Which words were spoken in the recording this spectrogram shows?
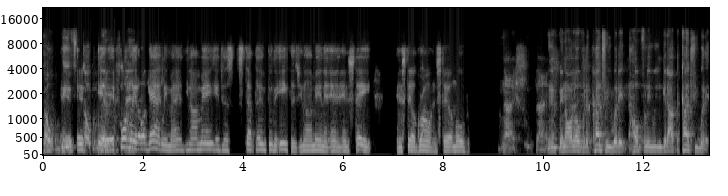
dope beats, it, dope it, lyrics, it formulated man. organically, man. You know what I mean? It just stepped in through the ethers, you know what I mean, and, and, and stayed and still growing, and still moving. Nice, nice. We've been all over the country with it. Hopefully, we can get out the country with it.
